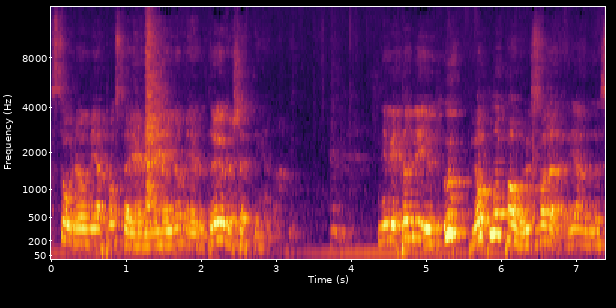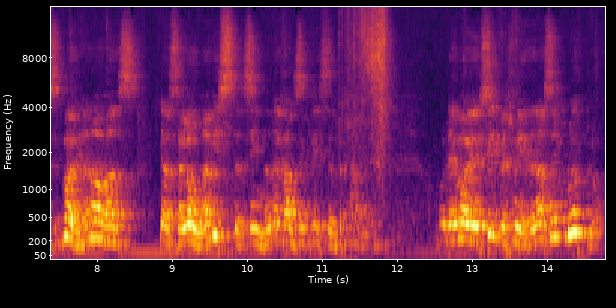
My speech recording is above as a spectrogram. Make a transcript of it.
står det om i Apostlagärningarna i de äldre översättningarna. Ni vet, det blev ju ett upplopp när Paulus var där, i alldeles i början av hans ganska långa vistelse, innan det fanns en kristen församling. Och det var ju silversmederna som gjorde upplopp.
